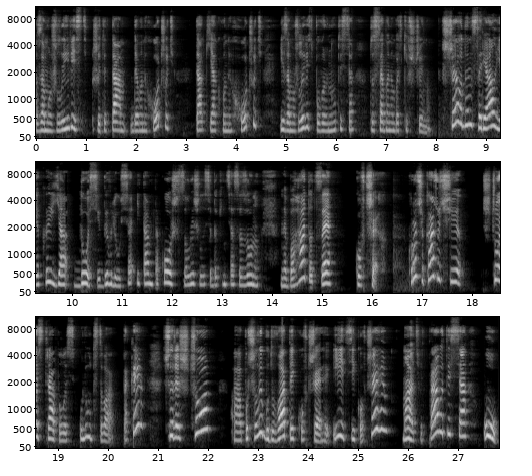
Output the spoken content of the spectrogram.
за можливість жити там, де вони хочуть, так як вони хочуть, і за можливість повернутися до себе на батьківщину. Ще один серіал, який я досі дивлюся, і там також залишилося до кінця сезону небагато, це ковчег. Коротше кажучи, щось трапилось у людства таке, через що почали будувати ковчеги. І ці ковчеги мають відправитися у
